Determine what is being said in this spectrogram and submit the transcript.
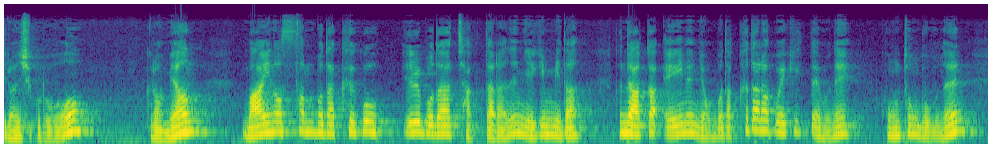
이런 식으로 그러면 마이너스 3보다 크고 1보다 작다라는 얘기입니다. 근데 아까 a는 0보다 크다라고 했기 때문에 공통 부분은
